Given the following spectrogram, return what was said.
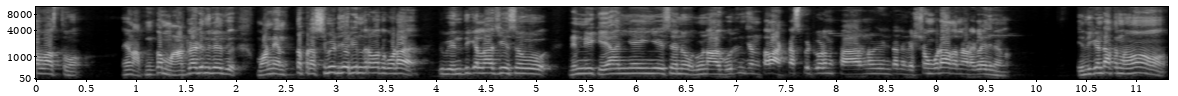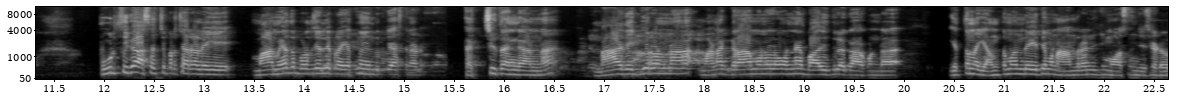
అవాస్తవం. నేను అతనితో మాట్లాడింది లేదు. మొన్న ఎంత ప్రెస్ మీట్ జరిగిన తర్వాత కూడా నువ్వు ఎందుకు ఇలా చేసావు? నేను నీకు ఏ అన్యాయం చేశాను? నువ్వు నా గురించి ఇంతలా అక్కస్ పెట్టుకోవడానికి కారణం ఏంటనే విషయం కూడా అతను అడగలేదు నేను. ఎందుకంటే అతను పూర్తిగా అసత్య ప్రచారాలు అయ్యి మా మీద బురదజల్లే ప్రయత్నం ఎందుకు చేస్తున్నాడు? ఖచ్చితంగా అన్న నా దగ్గర ఉన్న మన గ్రామంలో ఉన్న బాధితులే కాకుండా ఇతను ఎంతమంది అయితే మన ఆంధ్ర నుంచి మోసం చేశాడో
